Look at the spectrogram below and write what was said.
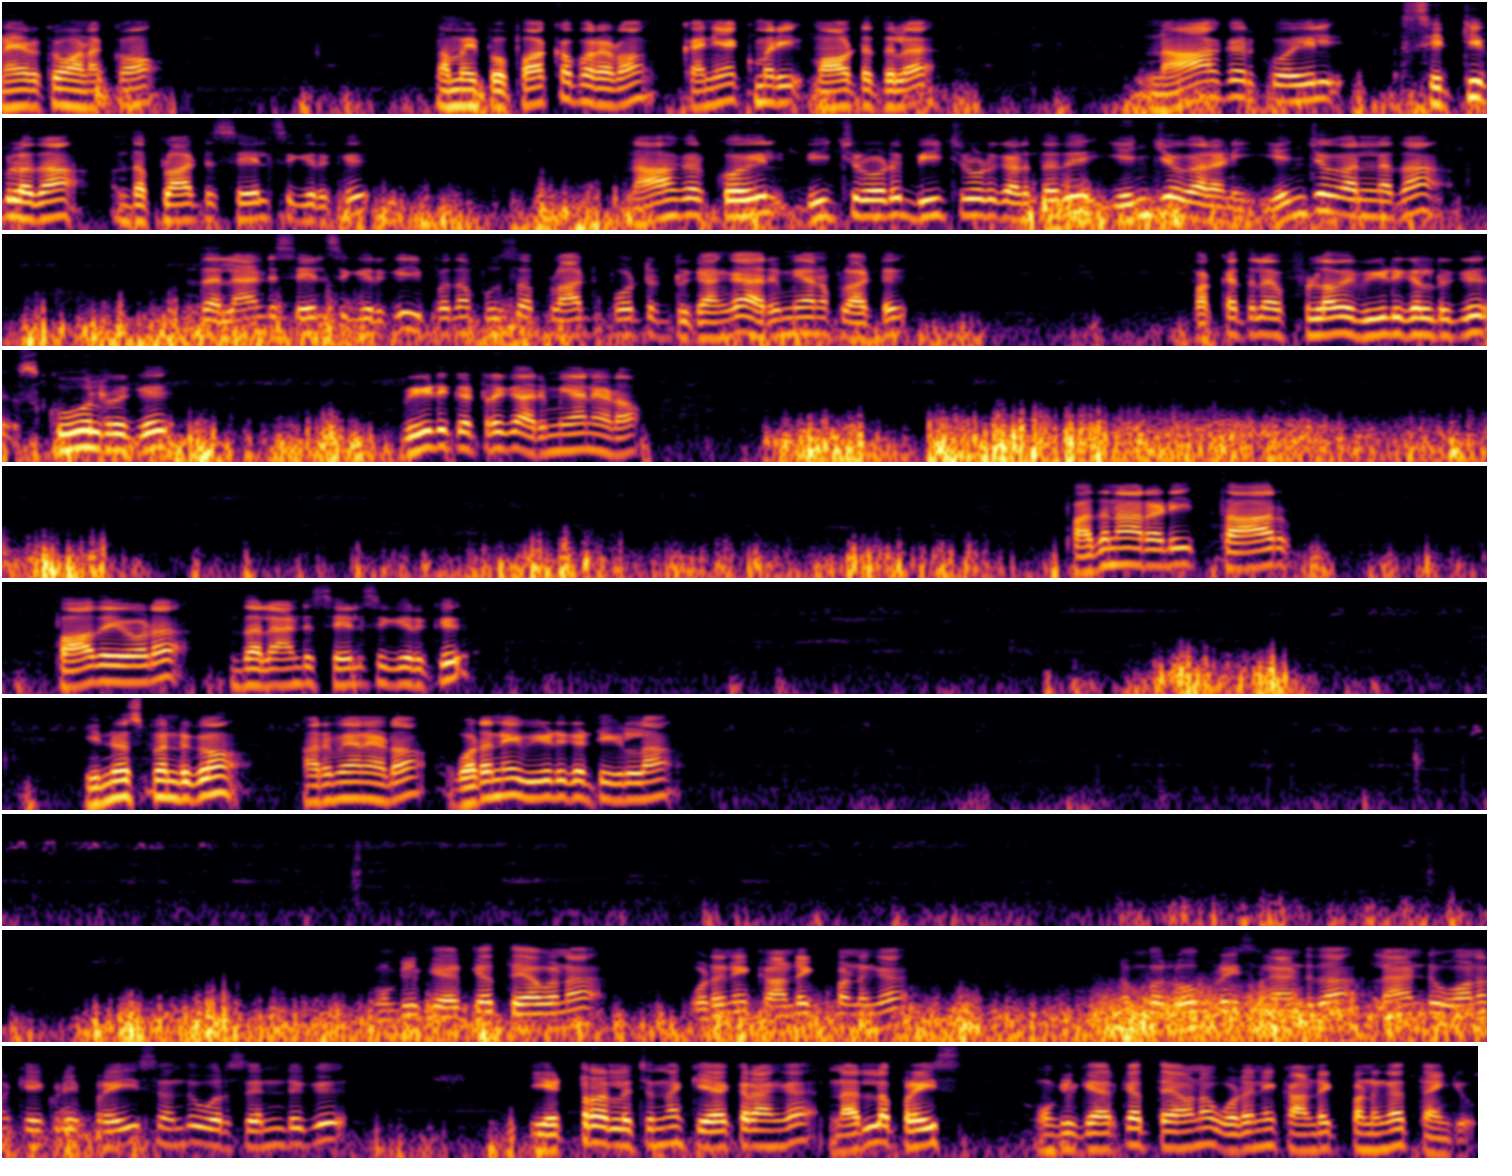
அனைவருக்கும் வணக்கம். நம்ம இப்போ பார்க்க போகிற இடம் கன்னியாகுமரி மாவட்டத்தில். நாகர்கோயில் சிட்டிக்குள்ளே தான் இந்த பிளாட்டு சேல்ஸுக்கு இருக்குது நாகர்கோவில் பீச் ரோடு பீச் ரோடுக்கு அடுத்தது என்ஜிஓ காலனி. என்ஜிஓ காலனியில் தான் இந்த லேண்டு சேல்ஸுக்கு இருக்குது இப்போ தான் புதுசாக பிளாட் போட்டுட்ருக்காங்க அருமையான பிளாட்டு பக்கத்தில் ஃபுல்லாகவே வீடுகள் இருக்குது ஸ்கூல் இருக்குது வீடு கட்டுறதுக்கு அருமையான இடம். பதினாறு அடி தார் பாதையோட இந்த லேண்டு சேல்ஸுக்கு இருக்குது இன்வெஸ்ட்மெண்ட்டுக்கும் அருமையான இடம். உடனே வீடு கட்டிக்கலாம் உங்களுக்கு யாருக்காவது தேவைன்னா உடனே காண்டாக்ட் பண்ணுங்கள் ரொம்ப லோ ப்ரைஸ் லேண்டு தான். லேண்டு ஓனர் கேட்கக்கூடிய ப்ரைஸ் வந்து ஒரு சென்ட்டுக்கு எட்டரை லட்சம் தான் கேட்குறாங்க. நல்ல ப்ரைஸ் உங்களுக்கு யாருக்காவது தேவைன்னா உடனே காண்டாக்ட் பண்ணுங்கள் தேங்க்யூ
